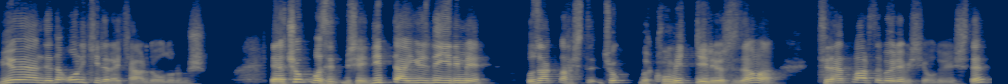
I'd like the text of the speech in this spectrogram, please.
BioN'de de 12 lira kârda olurmuş. Yani çok basit bir şey. Dipten %20 uzaklaştı. Çok komik geliyor size ama trend varsa böyle bir şey oluyor işte.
